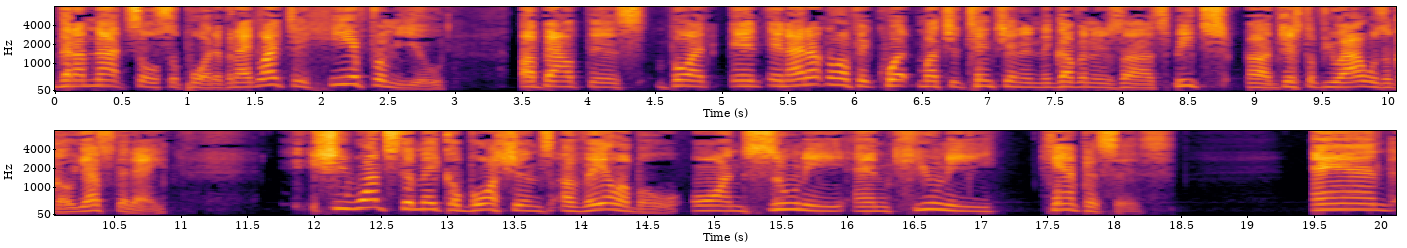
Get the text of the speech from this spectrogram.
that I'm not so supportive, and I'd like to hear from you about this, but and and I don't know if it caught much attention in the governor's uh, speech uh, just a few hours ago, yesterday. She wants to make abortions available on SUNY and CUNY campuses, and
